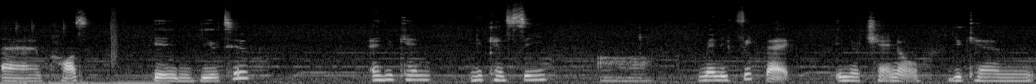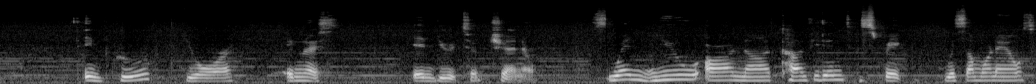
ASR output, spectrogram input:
and post in YouTube, and you can you can see uh, many feedback in your channel. You can improve your English in YouTube channel. When you are not confident to speak with someone else,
